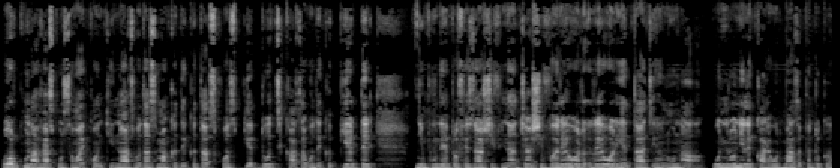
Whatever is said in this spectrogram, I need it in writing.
oricum nu aveați cum să mai continuați, vă dați seama că decât ați fost pierduți, că ați avut decât pierderi, din punct de vedere profesional și financiar și vă reorientați în, luna, în lunile care urmează, pentru că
